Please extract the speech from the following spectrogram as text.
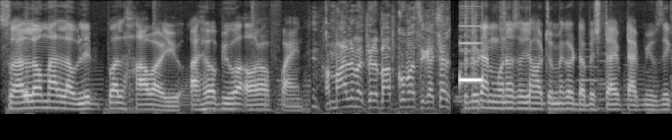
So hello my lovely people, how are you? I hope you are all fine. Today I'm gonna show you how to make a dubstep type music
